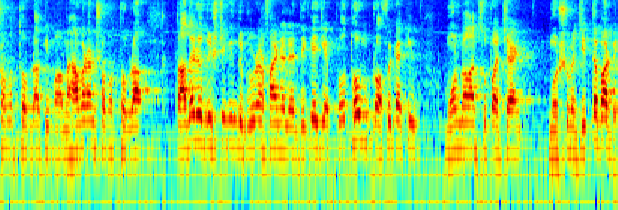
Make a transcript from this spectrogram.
সমর্থকরা কিংবা মেহাবারান সমর্থকরা, তাদেরও দৃষ্টি কিন্তু ডুরান্ড ফাইনালের দিকে যে প্রথম ট্রফিটা কি মোহনবাগান সুপার জায়ান্ট মরশুমে জিততে পারবে।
